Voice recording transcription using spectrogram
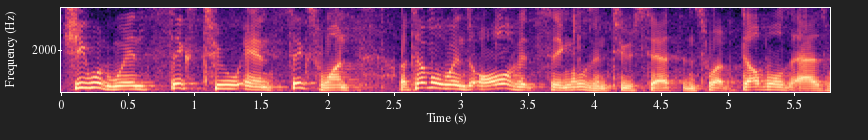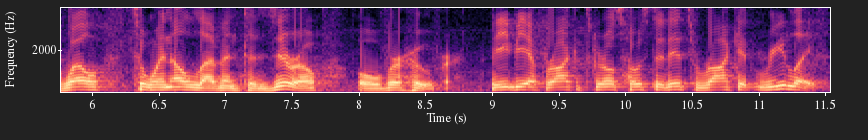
She would win 6-2 and 6-1. Ottumwa wins all of its singles in two sets and swept doubles as well to win 11-0 over Hoover. The EBF Rockets girls hosted its Rocket Relays.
